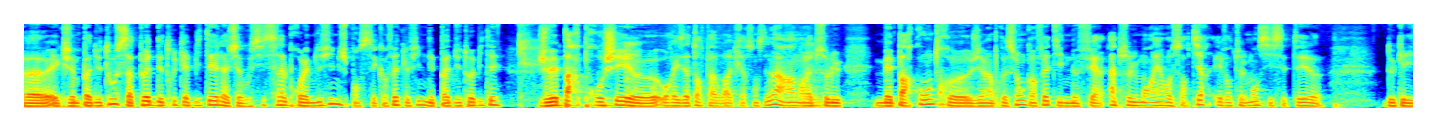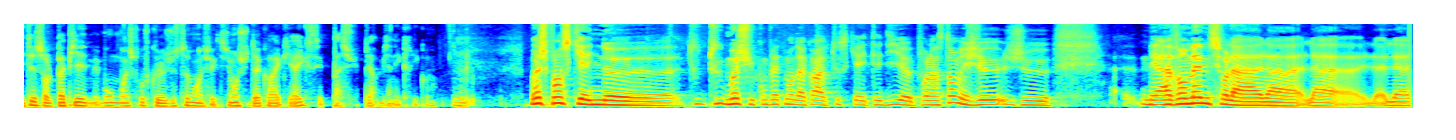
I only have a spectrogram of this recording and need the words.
euh, et que j'aime pas du tout, ça peut être des trucs habités. Là, j'ai aussi ça le problème du film, je pense, c'est qu'en fait le film n'est pas du tout habité. Je vais pas reprocher Mm. euh, au réalisateur de pas avoir écrit son scénar hein, dans Mm. l'absolu, mais par contre, euh, j'ai l'impression qu'en fait il ne fait absolument rien ressortir, éventuellement si c'était euh, de qualité sur le papier. Mais bon, moi je trouve que justement, effectivement, je suis d'accord avec Eric, c'est pas super bien écrit, quoi. Moi, je pense qu'il y a une. euh, tout- tout- moi, je suis complètement d'accord avec tout ce qui a été dit euh, pour l'instant, mais je. je- mais avant même sur la, la, la,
